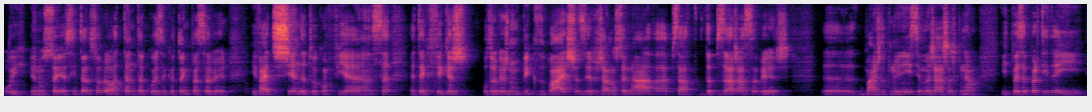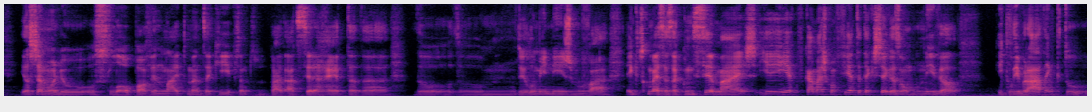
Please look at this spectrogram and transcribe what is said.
ui, eu não sei assim tanto sobre ele, há tanta coisa que eu tenho para saber. E vai descendo a tua confiança até que ficas outra vez num pico de baixo, a dizer, já não sei nada, apesar de apesar já saberes. Uh, mais do que no início, mas já achas que não. E depois, a partir daí, eles chamam-lhe o, o, slope of enlightenment aqui, portanto, há de ser a reta da, do, do, do, iluminismo, vá, em que tu começas a conhecer mais e aí a ficar mais confiante até que chegas a um nível equilibrado em que tu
